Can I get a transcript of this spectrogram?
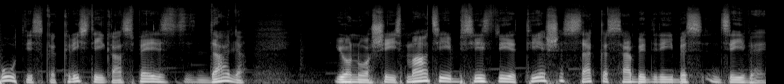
būtiska kristīgā spējas daļa, jo no šīs mācības izriet tieša seka sabiedrības dzīvē.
